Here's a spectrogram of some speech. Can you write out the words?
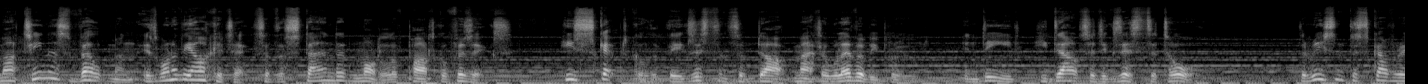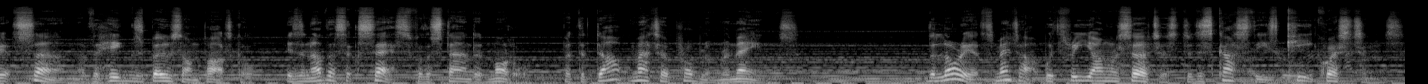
Martinus Veltman is one of the architects of the standard model of particle physics. He's skeptical that the existence of dark matter will ever be proved. Indeed, he doubts it exists at all. The recent discovery at CERN of the Higgs boson particle is another success for the standard model, but the dark matter problem remains. The laureates met up with three young researchers to discuss these key questions.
